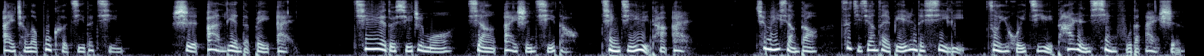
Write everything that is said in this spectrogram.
爱成了不可及的情，是暗恋的悲哀。七月的徐志摩向爱神祈祷，请给予他爱，却没想到。自己将在别人的戏里做一回给予他人幸福的爱神，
